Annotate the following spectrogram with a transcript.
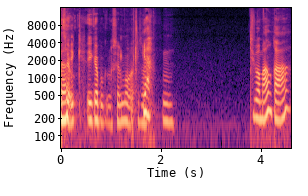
dig er ikke. ikke- ikke at begå selvmord. Altså. Ja. Mm. de var meget rare.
